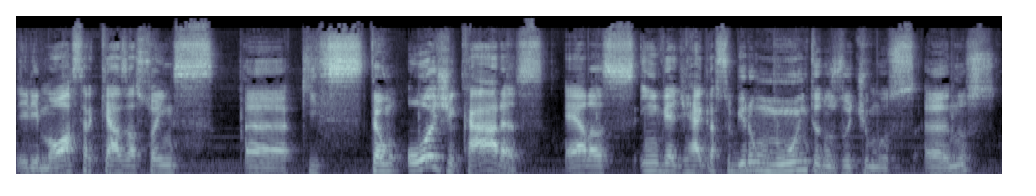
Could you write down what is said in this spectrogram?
Ele mostra que as ações uh, que estão hoje caras, elas, em via de regra, subiram muito nos últimos anos.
